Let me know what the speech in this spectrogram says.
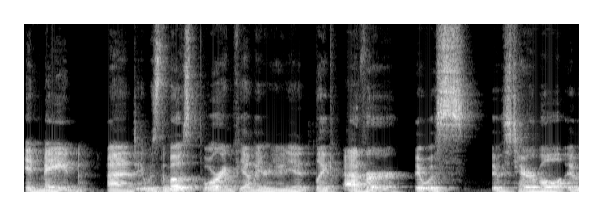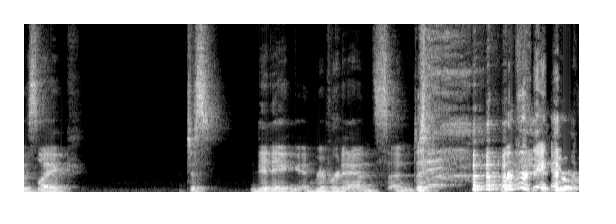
in Maine. And it was the most boring family reunion like ever. It was it was terrible. It was like just knitting and river dance and Riverdance? they, were-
